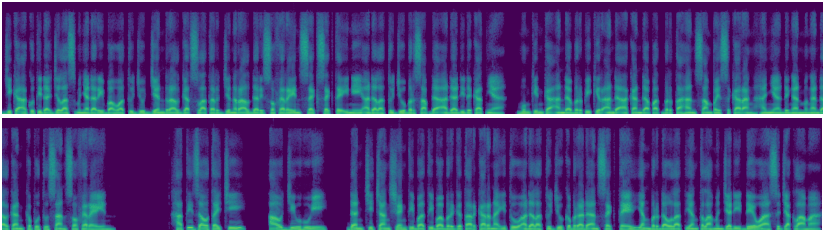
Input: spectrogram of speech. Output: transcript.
jika aku tidak jelas menyadari bahwa tujuh Jenderal Gatslater General dari Sovereign Sek Sekte ini adalah tujuh bersabda ada di dekatnya, mungkinkah Anda berpikir Anda akan dapat bertahan sampai sekarang hanya dengan mengandalkan keputusan Sovereign? Hati Zhao Taichi, Ao Jiuhui, dan Qi Changsheng tiba-tiba bergetar karena itu adalah tujuh keberadaan sekte yang berdaulat yang telah menjadi dewa sejak lama.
